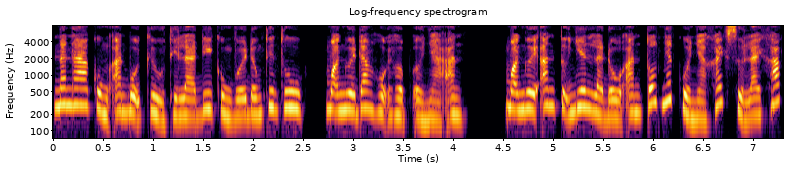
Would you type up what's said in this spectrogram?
Nana cùng An Bội Cửu thì là đi cùng với Đống Thiên Thu, mọi người đang hội hợp ở nhà ăn. Mọi người ăn tự nhiên là đồ ăn tốt nhất của nhà khách Sử Lai Khắc,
